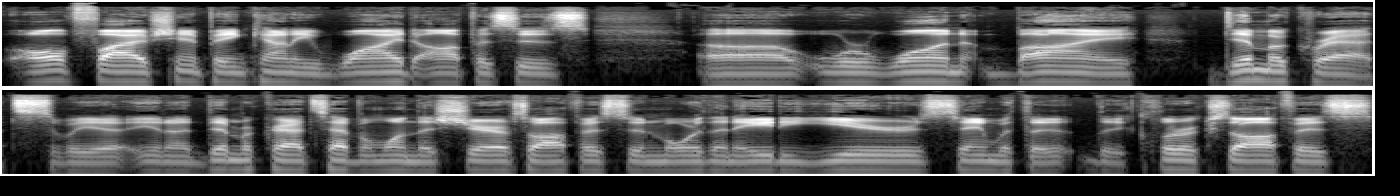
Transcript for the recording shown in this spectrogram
all five Champaign County wide offices uh, were won by Democrats. We, uh, you know, Democrats haven't won the sheriff's office in more than 80 years. Same with the, the clerk's office,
